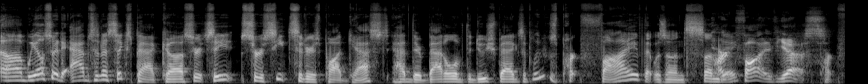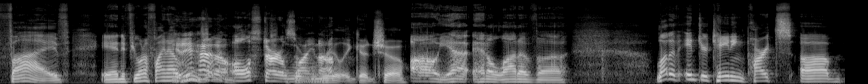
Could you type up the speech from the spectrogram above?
Uh, we also had Abs in a Six Pack. Uh, Sir, Se- Sir Seat Sitters podcast had their Battle of the Douchebags. I believe it was part five. That was on Sunday. Part five, yes. Part five. And if you want to find out and who it had won, an all-star It's a lineup. really good show. Oh yeah, it had a lot of uh, lot of entertaining parts. Um,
